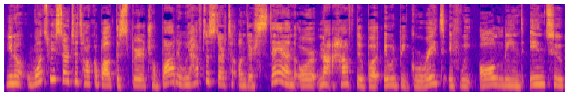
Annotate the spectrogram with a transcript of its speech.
you know, once we start to talk about the spiritual body, we have to start to understand, or not have to, but it would be great if we all leaned into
